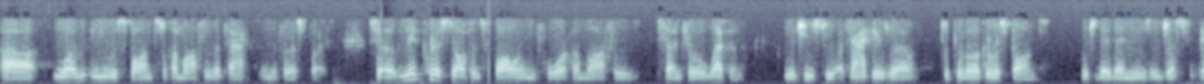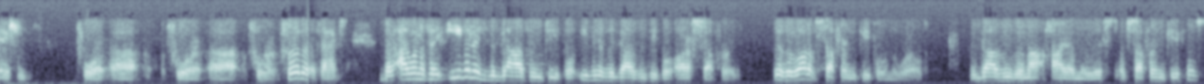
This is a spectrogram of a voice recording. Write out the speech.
uh, was in response to Hamas's attacks in the first place. So Nick Kristof is falling for Hamas's central weapon, which is to attack Israel to provoke a response which they then use as justification for uh, for uh, for further attacks. But I want to say, even if the Gazan people, even if the Gazan people are suffering, there's a lot of suffering people in the world. The Gazans are not high on the list of suffering peoples.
